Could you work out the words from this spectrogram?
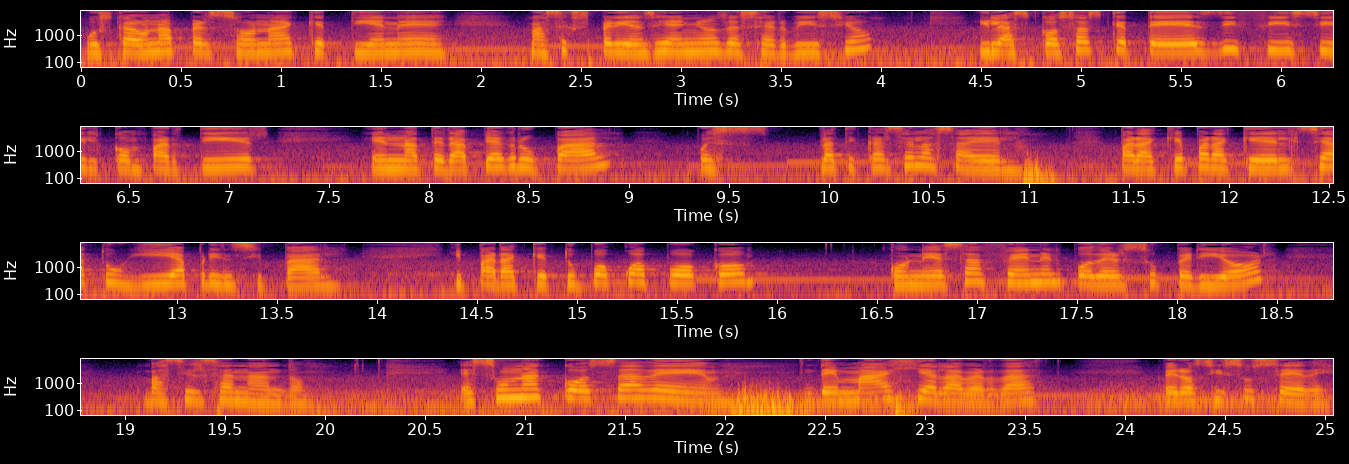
buscar una persona que tiene más experiencia y años de servicio y las cosas que te es difícil compartir en la terapia grupal, pues platicárselas a él. ¿Para qué? Para que él sea tu guía principal y para que tú poco a poco, con esa fe en el poder superior, vas a ir sanando. Es una cosa de, magia, la verdad, pero sí sucede.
